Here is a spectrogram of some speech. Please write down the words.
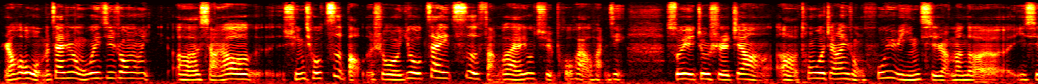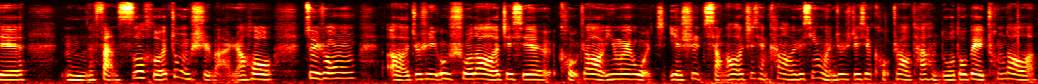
然后我们在这种危机中，呃，想要寻求自保的时候，又再一次反过来又去破坏了环境，所以就是这样，呃，通过这样一种呼吁，引起人们的一些嗯反思和重视吧，然后最终，呃，就是又说到了这些口罩，因为我也是想到了之前看到一个新闻，就是这些口罩它很多都被冲到了。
